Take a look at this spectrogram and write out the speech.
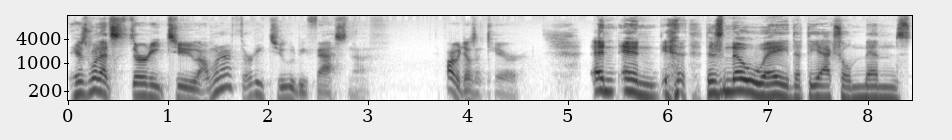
Here's one that's 32. I wonder if 32 would be fast enough. Probably doesn't care. And and there's no way that the actual MEMS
